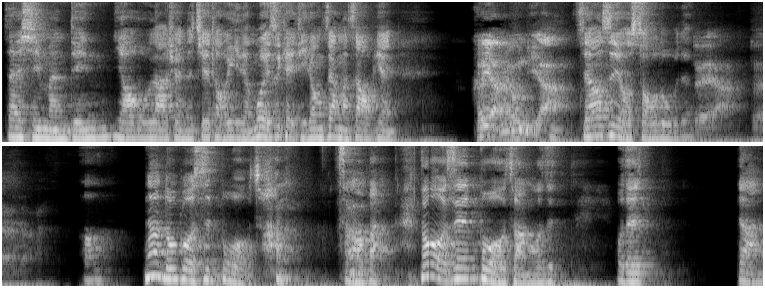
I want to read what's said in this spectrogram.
在西门町摇呼啦圈的街头艺人，我也是可以提供这样的照片。可以啊，没问题啊，只要是有收入的。对啊，对啊，对啊。哦。那如果是布偶装怎么办？啊、如果我是布偶装，我的我的对啊，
